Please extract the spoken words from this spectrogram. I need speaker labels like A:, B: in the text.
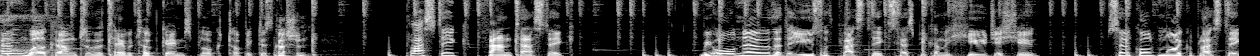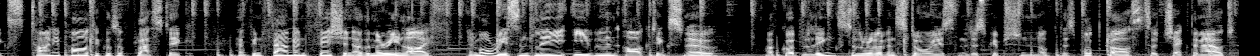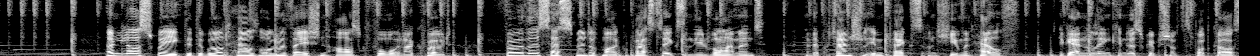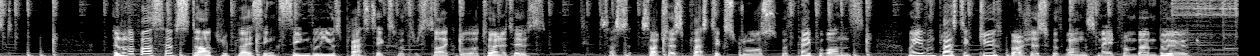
A: Hello and welcome to the Tabletop Games blog topic discussion. Plastic, fantastic. We all know that the use of plastics has become a huge issue. So called microplastics, tiny particles of plastic, have been found in fish and other marine life, and more recently, even in Arctic snow. I've got links to the relevant stories in the description of this podcast, so check them out. Only last week did the World Health Organization ask for, and I quote, further assessment of microplastics in the environment and their potential impacts on human health. Again, link in the description of this podcast. A lot of us have started replacing single use plastics with recyclable alternatives, such as plastic straws with paper ones, or even plastic toothbrushes with ones made from bamboo.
